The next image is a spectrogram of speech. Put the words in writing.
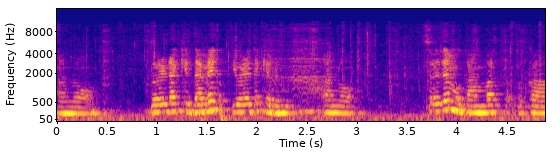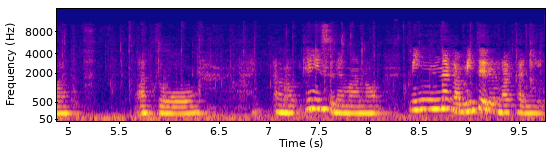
あのどれだけダメって言われたけどあのそれでも頑張ったとかあとあのテニスでもあのみんなが見てる中に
